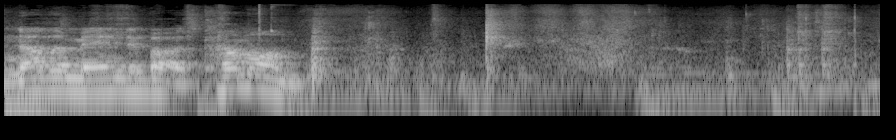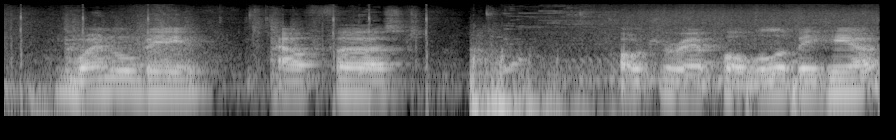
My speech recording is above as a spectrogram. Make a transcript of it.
Another Mandibuzz. Come on. When will be our first ultra rare pull? Will it be here?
